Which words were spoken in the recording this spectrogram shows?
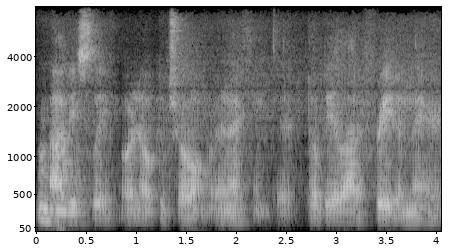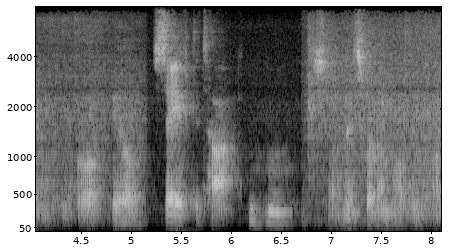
Mhm. obviously, or no control, and I think that there'll be a lot of freedom there. People will feel safe to talk. Mhm. So that's what I'm hoping for.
